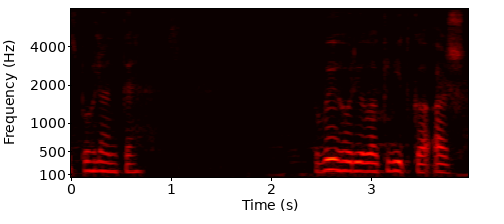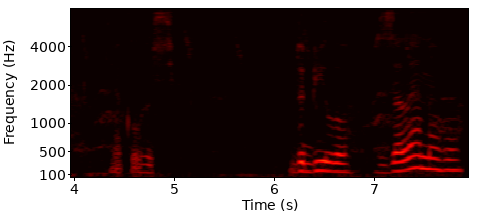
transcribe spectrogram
Ось погляньте. Вигоріла квітка аж якогось до біло-зеленого.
